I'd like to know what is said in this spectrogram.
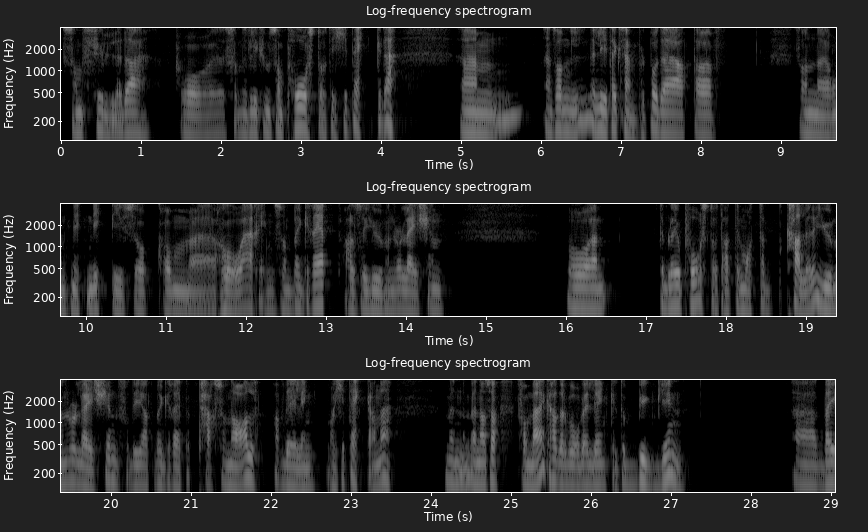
som fyller det, på, som, liksom, som påstått ikke dekker det. Um, en sånn lite eksempel på det er at da, sånn rundt 1990 så kom HR inn som begrep, altså human relation. Og um, det ble jo påstått at de måtte kalle det human relation fordi at begrepet personalavdeling var ikke dekkende. Men, men altså, for meg hadde det vært veldig enkelt å bygge inn uh, de,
